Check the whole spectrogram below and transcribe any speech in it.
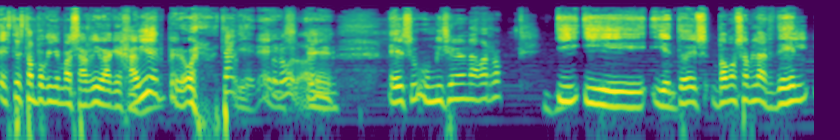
Este está un poquillo más arriba que Javier, pero bueno, está bien. Es, Pero bueno, eh, es un misionero navarro. Y, y- y entonces vamos a hablar de él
